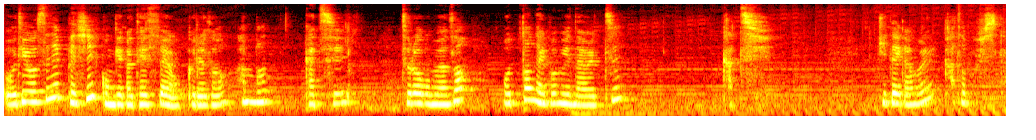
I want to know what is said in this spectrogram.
오디오 snippet이 공개가 됐어요. 그래서 한번 같이 들어보면서 어떤 앨범이 나올지 같이 기대감을 가져봅시다.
